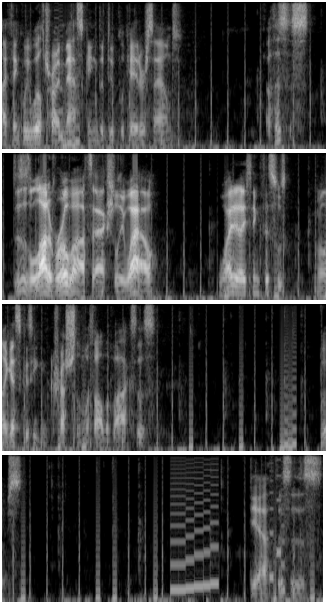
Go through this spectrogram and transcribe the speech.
I think we will try masking the duplicator sound. Oh, this is this is a lot of robots, actually. Wow. Why did I think this was... Well, I guess because he can crush them with all the boxes. Whoops. Yeah, this is...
